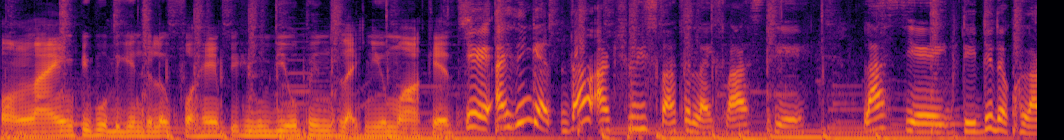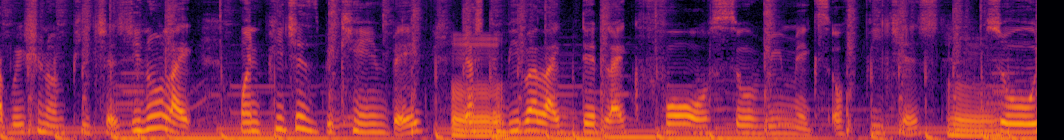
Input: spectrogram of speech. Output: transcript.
online. People begin to look for him. He will be open to like new markets. Yeah, I think it, that actually started like last year. Last year they did a collaboration on Peaches. You know, like when Peaches became big, Justin mm. Bieber like did like four or so remix of Peaches. Mm. So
